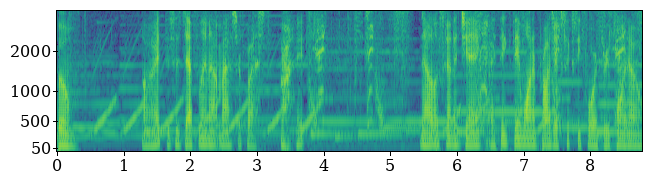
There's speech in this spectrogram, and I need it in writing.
Boom. Alright, this is definitely not Master Quest. Alright. Now it looks kind of jank. I think they wanted Project 64 3.0.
